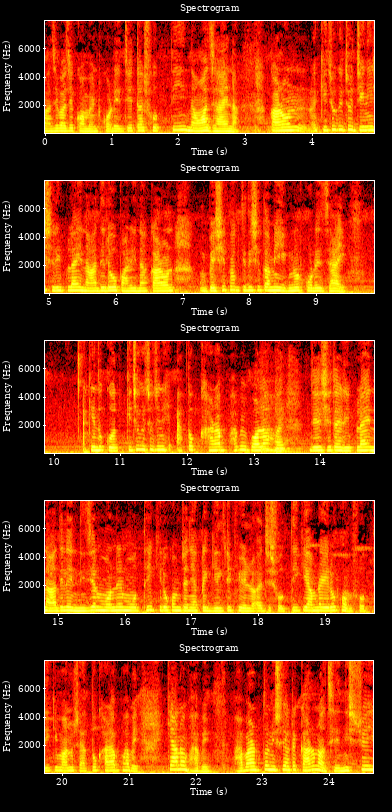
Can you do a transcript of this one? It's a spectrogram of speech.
বাজে বাজে কমেন্ট করে, যেটা সত্যি নেওয়া যায় না। কারণ কিছু কিছু জিনিস রিপ্লাই না দিলেও পারি না। কারণ বেশিরভাগ জিনিসে তো আমি ইগনোর করে যাই। কিন্তু কিছু কিছু জিনিস এত খারাপভাবে বলা হয় যে সেটা রিপ্লাই না দিলে নিজের মনের মধ্যেই কীরকম জানি একটা গিলটি ফিল হয় যে সত্যি কি আমরা এরকম? সত্যি কি মানুষ এত খারাপ ভাবে কেন ভাবে? ভাবার তো নিশ্চয়ই একটা কারণ আছে। নিশ্চয়ই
